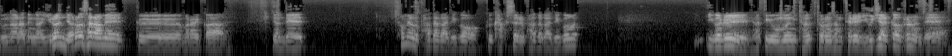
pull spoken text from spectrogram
누나라든가 이런 여러 사람의 그 뭐랄까 연대 서명을 받아가지고 그 각서를 받아가지고 이거를 어떻게 보면 겨- 결혼 상태를 유지할까 그러는데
